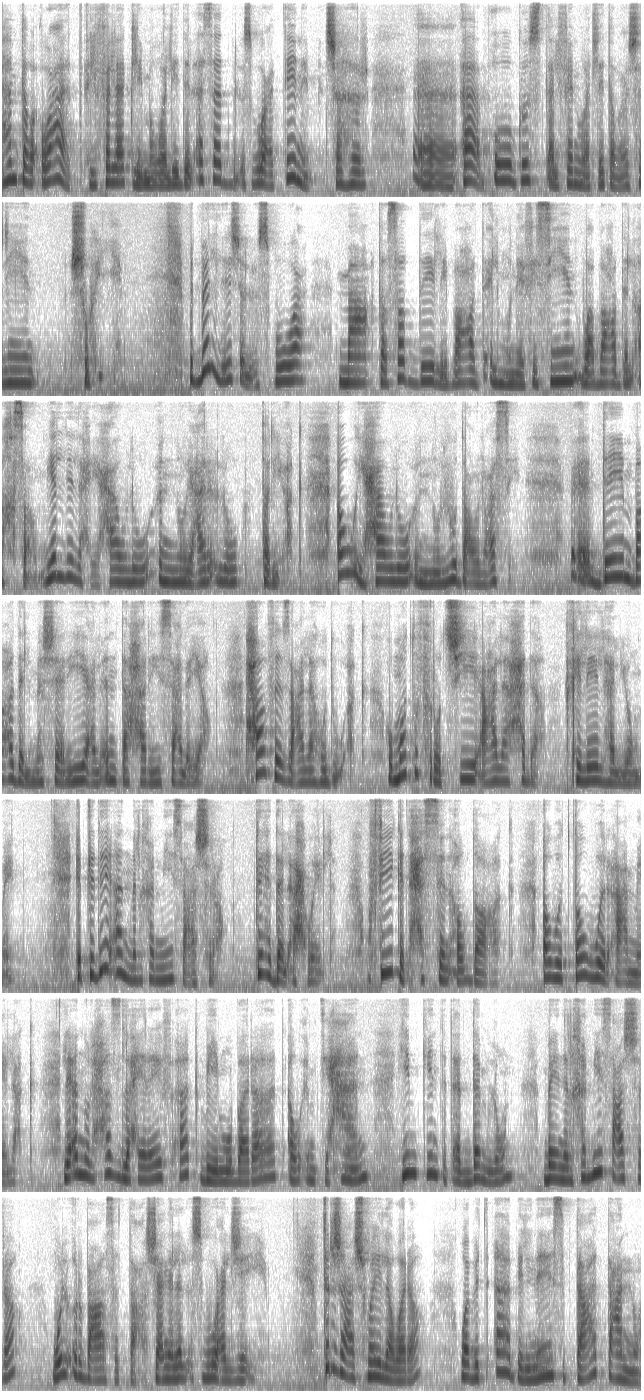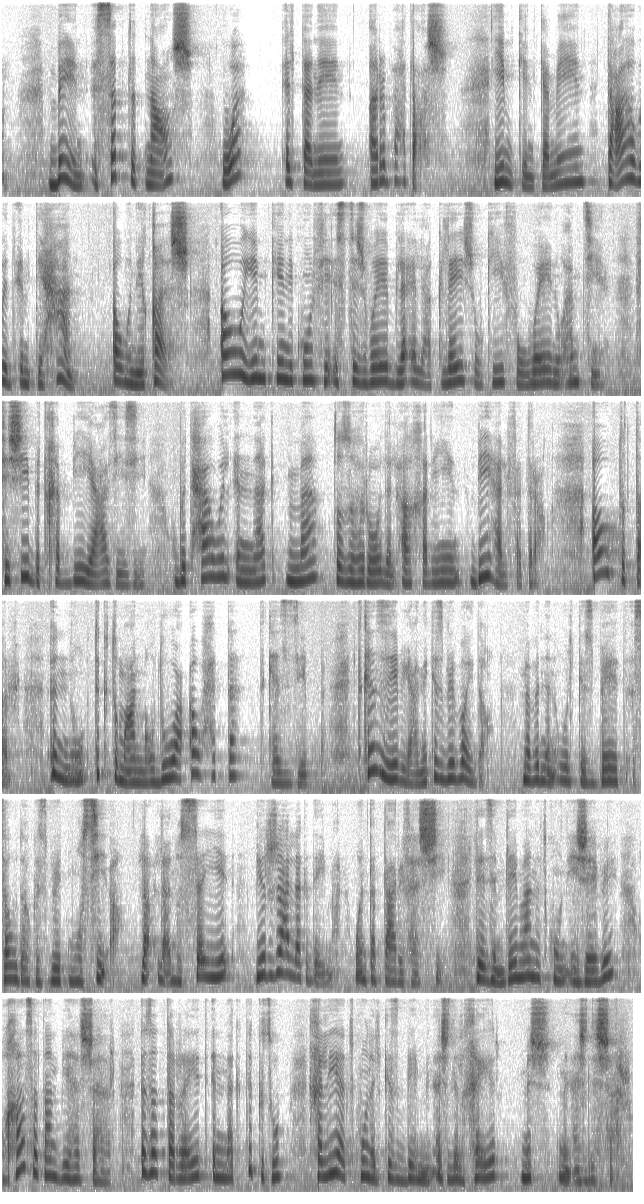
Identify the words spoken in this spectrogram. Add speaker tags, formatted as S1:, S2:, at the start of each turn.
S1: أهم توقعات الفلك لمواليد الأسد بالأسبوع الثاني من شهر آه، آب أوغست 2023 شو هي؟ بتبلش الأسبوع مع تصدي لبعض المنافسين وبعض الأخصام يلي رح يحاولوا أنه يعرقلوا طريقك أو يحاولوا أنه يوضعوا العصي. قدام بعض المشاريع اللي أنت حريص عليها. حافظ على هدوءك. وما تفرض شيء على حدا خلال هاليومين. ابتداء من الخميس عشرة تهدى الأحوال وفيك تحسن أوضاعك أو تطور أعمالك لأنه الحظ رح يرافقك بمباراة أو امتحان يمكن تتقدم لهم بين الخميس عشرة والأربعاء 16 يعني للأسبوع الجاي. بترجع شوي لورا وبتقابل ناس ابتعدت عنهم بين السبت 12 والاثنين 14 يمكن كمان تعاود امتحان أو نقاش أو يمكن يكون في استجواب لإلك. ليش وكيف ووين وأمتين؟ في شيء بتخبيه يا عزيزي وبتحاول إنك ما تظهره للآخرين بهالفترة. أو بتضطر إنه تكتم عن موضوع أو حتى تكذب. تكذب يعني كذبة بيضة ما بدنا نقول كذبات سوداء وكذبات مسيئة. لا لأنه السيء بيرجع لك دايما وأنت بتعرف هالشي. لازم دايما تكون إيجابي وخاصة بهالشهر. إذا اضطريت إنك تكذب خليها تكون الكذبة من أجل الخير مش من أجل الشر.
